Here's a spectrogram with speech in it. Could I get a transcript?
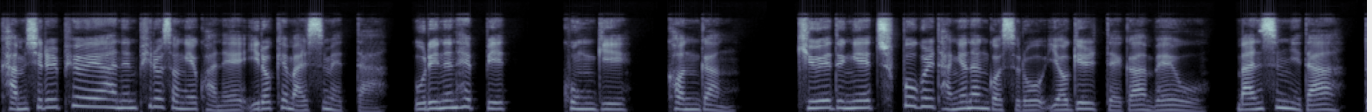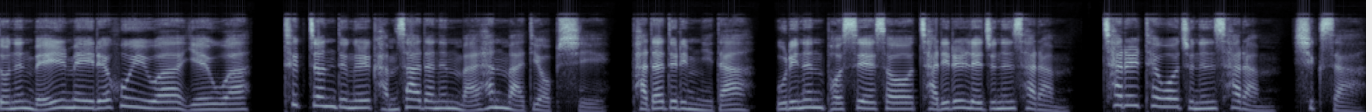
감시를 표해야 하는 필요성에 관해 이렇게 말씀했다. 우리는 햇빛, 공기, 건강, 기회 등의 축복을 당연한 것으로 여길 때가 매우 많습니다. 또는 매일매일의 호의와 예우와 특전 등을 감사하다는 말 한마디 없이 받아들입니다. 우리는 버스에서 자리를 내주는 사람, 차를 태워주는 사람, 식사,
